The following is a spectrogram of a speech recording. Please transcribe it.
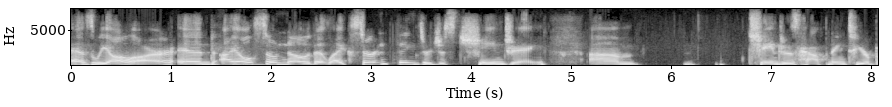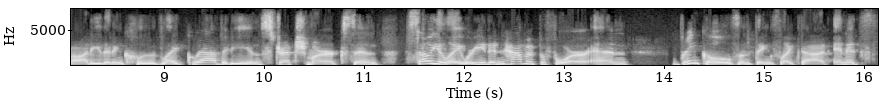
as we all are. And I also know that like certain things are just changing. Um, changes happening to your body that include like gravity and stretch marks and cellulite where you didn't have it before and wrinkles and things like that. And it's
